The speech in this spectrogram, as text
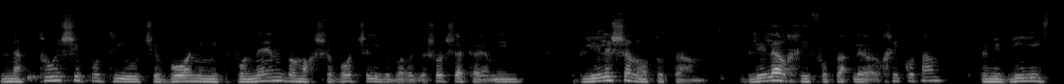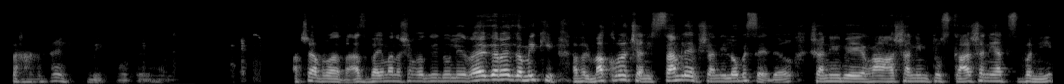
נטוי שיפוטיות שבו אני מתבונן במחשבות שלי וברגשות שלי הקיימים, בלי לשנות אותם, בלי להרחיק אותם, להרחיק אותם ומבלי להסתחרף בעקבותיהם. עכשיו, ואז באים אנשים ויגידו לי, רגע, רגע, מיקי, אבל מה קורה כשאני שם לב שאני לא בסדר, שאני רע, שאני מתוסכל, שאני עצבני,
